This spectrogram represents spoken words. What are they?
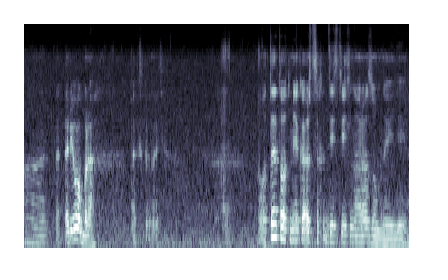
э, ребра, так сказать, вот это вот, мне кажется, действительно разумная идея.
